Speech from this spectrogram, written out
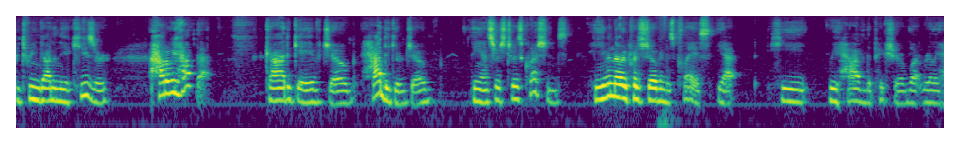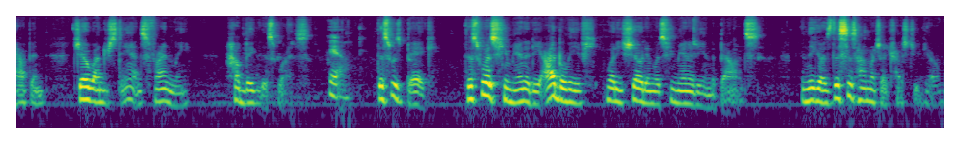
between God and the accuser. How do we have that? God gave Job had to give Job the answers to his questions. He, even though he puts Job in his place, yet he we have the picture of what really happened. Job understands finally how big this was. Yeah. This was big this was humanity. I believe what he showed him was humanity in the balance. And he goes, This is how much I trust you, Job.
